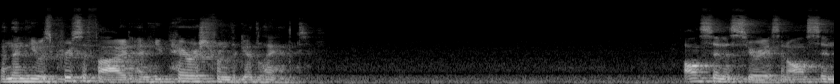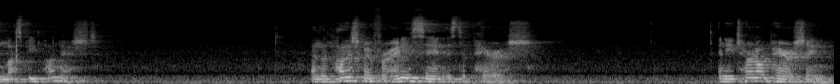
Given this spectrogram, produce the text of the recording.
And then he was crucified, and he perished from the good land. All sin is serious, and all sin must be punished. And the punishment for any sin is to perish an eternal perishing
